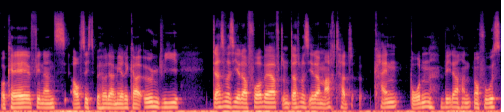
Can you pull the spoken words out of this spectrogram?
okay, Finanzaufsichtsbehörde Amerika irgendwie das, was ihr da vorwerft und das, was ihr da macht, hat keinen Boden, weder Hand noch Fuß.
